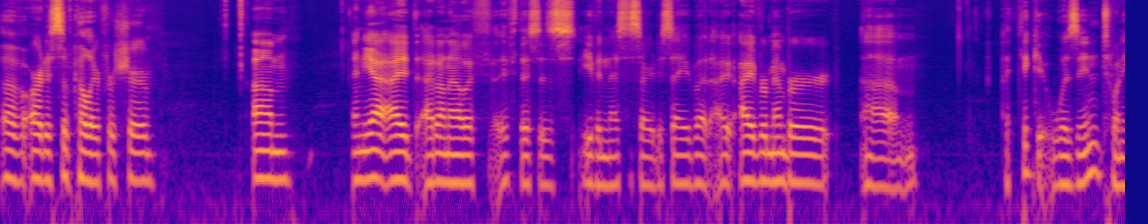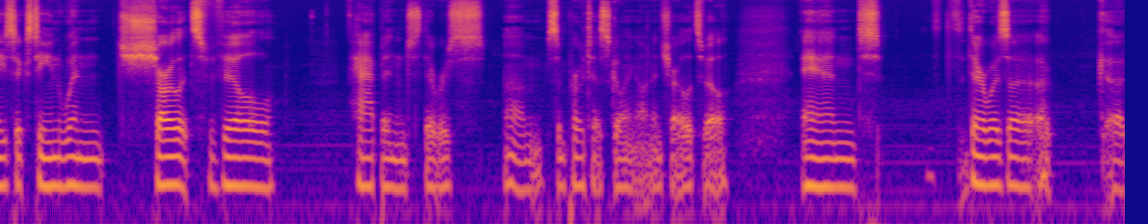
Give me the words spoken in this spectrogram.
of artists of color for sure. Um and yeah i i don't know if if this is even necessary to say but i i remember um i think it was in 2016 when charlottesville happened. There was um some protests going on in charlottesville. And there was a, a, a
